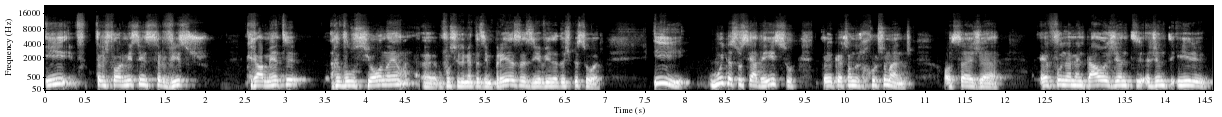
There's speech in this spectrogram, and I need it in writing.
e transforme isso em serviços que realmente revolucionem uh, o funcionamento das empresas e a vida das pessoas. E, muito associado a isso, é a questão dos recursos humanos. Ou seja, é fundamental a gente, a gente ir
